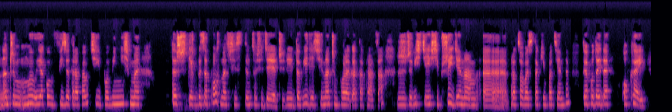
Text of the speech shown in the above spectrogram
znaczy my jako fizjoterapeuci powinniśmy też jakby zapoznać się z tym, co się dzieje, czyli dowiedzieć się, na czym polega ta praca, że rzeczywiście jeśli przyjdzie nam e, pracować z takim pacjentem, to ja podejdę, okej, okay,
